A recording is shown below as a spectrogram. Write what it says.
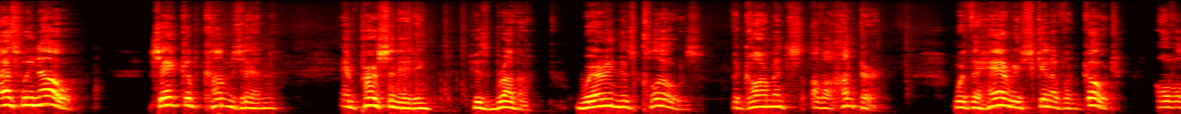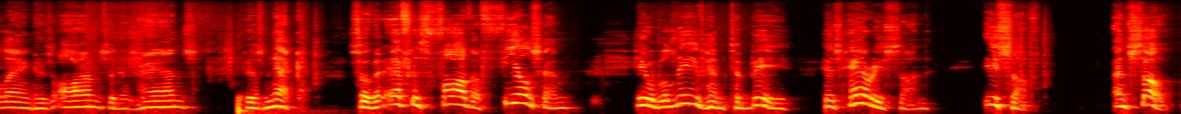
As we know, Jacob comes in impersonating his brother, wearing his clothes, the garments of a hunter, with the hairy skin of a goat overlaying his arms and his hands, his neck, so that if his father feels him, he will believe him to be his hairy son, Esau. And so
